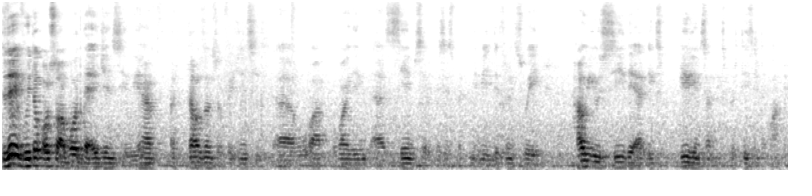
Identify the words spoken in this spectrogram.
Today, if we talk also about the agency, we have uh, thousands of agencies uh, who are providing uh, same services, but maybe in different way. How you see their experience and expertise in the market?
